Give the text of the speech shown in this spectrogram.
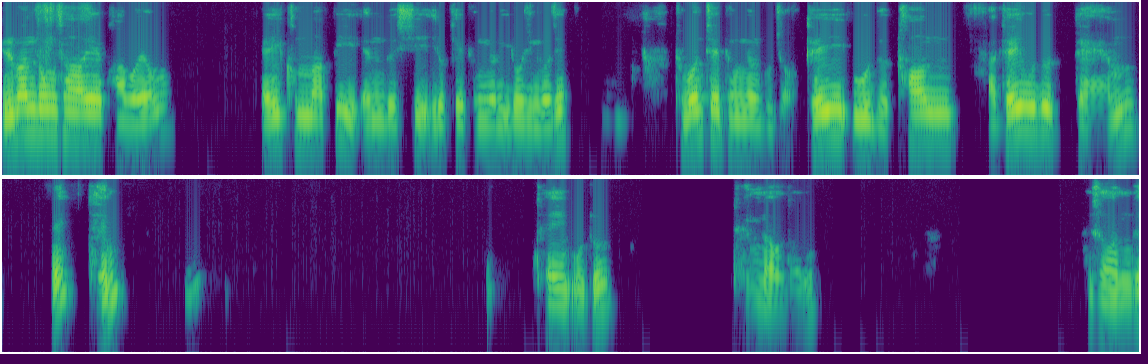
일반 동사의 과거형 A, B, and C 이렇게 병렬이 이루어진 거지. 두 번째 병렬 구조. They would turn, 아, they would them, 에? them? they would them 나온다고? 이상한데?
